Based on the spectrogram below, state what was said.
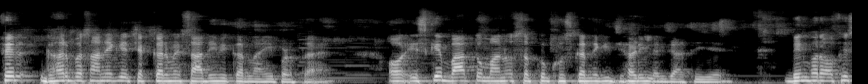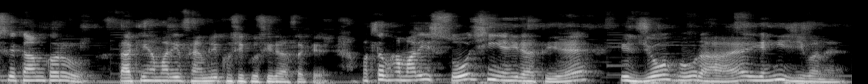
फिर घर बसाने के चक्कर में शादी भी करना ही पड़ता है। और इसके बाद तो मानो सबको खुश करने की झड़ी लग जाती है। दिन भर ऑफ़िस के काम करो ताकि हमारी फैमिली खुशी खुशी रह सके। मतलब हमारी सोच ही यही रहती है कि जो हो रहा है, यही जीवन है।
